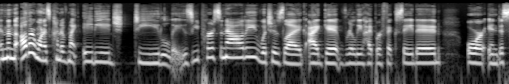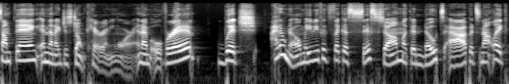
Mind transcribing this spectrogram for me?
And then the other one is kind of my ADHD lazy personality, which is like I get really hyperfixated or into something and then I just don't care anymore and I'm over it, which I don't know, maybe if it's like a system, like a notes app, it's not like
